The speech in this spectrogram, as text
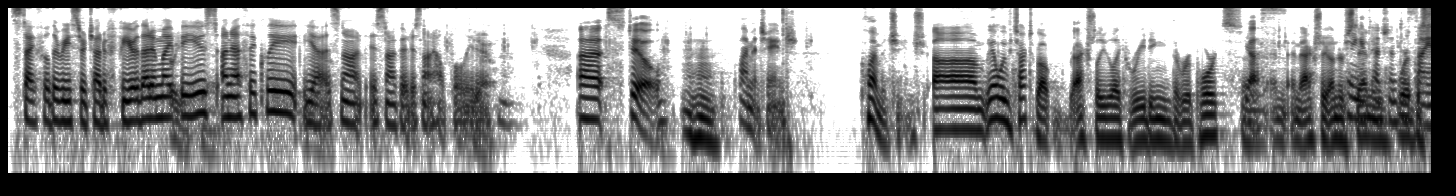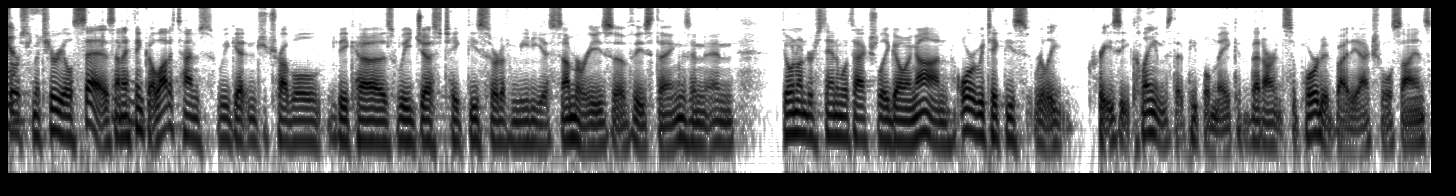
stifle the research out of fear that it might be used unethically, yeah, it's not, it's not good. It's not helpful either. Uh, Stu, Mm-hmm. climate change. Climate change. Um, yeah, we've talked about actually like reading the reports and, Yes. and, and actually understanding where the source material says. And I think a lot of times we get into trouble because we just take these sort of media summaries of these things and, and don't understand what's actually going on. Or we take these really crazy claims that people make that aren't supported by the actual science.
